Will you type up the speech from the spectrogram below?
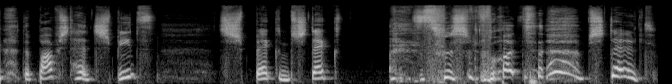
Der Papst hat Spitz, Speck, Besteck, Spott bestellt.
